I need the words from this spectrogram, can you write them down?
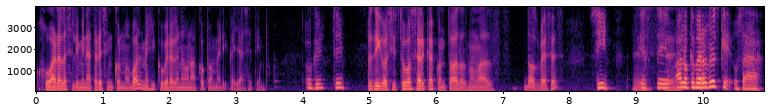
jugara las eliminatorias en Conmebol, México hubiera ganado una Copa América ya hace tiempo. Ok, sí, Pues digo, si estuvo cerca con todas las mamadas dos veces. sí. Este, a lo que me refiero es que, o sea,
